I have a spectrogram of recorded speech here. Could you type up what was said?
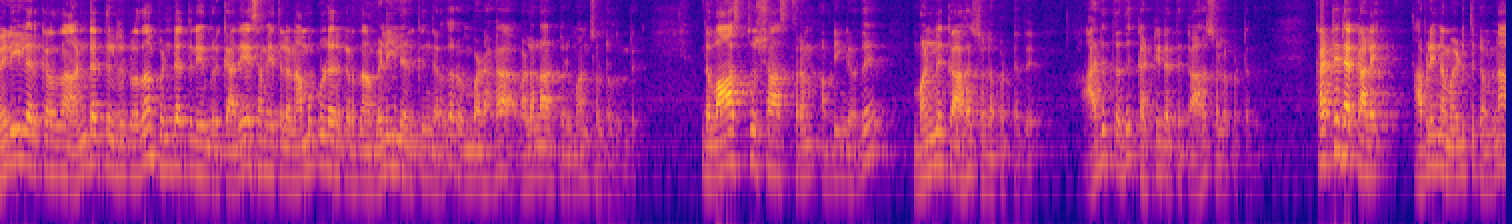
வெளியில் இருக்கிறது தான் அண்டத்தில் இருக்கிறது தான் பிண்டத்திலையும் இருக்குது அதே சமயத்தில் நமக்குள்ளே இருக்கிறது தான் வெளியில் இருக்குங்கிறத ரொம்ப அழகாக வள்ளலார் பெருமான் சொல்கிறது உண்டு இந்த வாஸ்து சாஸ்திரம் அப்படிங்கிறது மண்ணுக்காக சொல்லப்பட்டது. அடுத்தது கட்டிடத்துக்காக சொல்லப்பட்டது. கட்டிடக்கலை அப்படின்னு நம்ம எடுத்துட்டோம்னா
